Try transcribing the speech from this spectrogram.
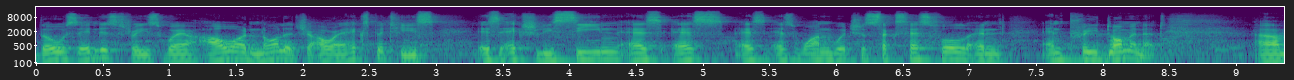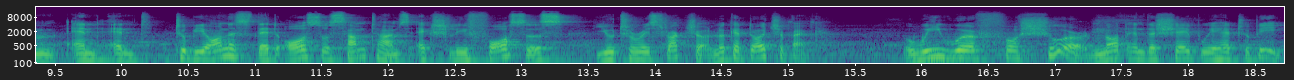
those industries where our knowledge, our expertise is actually seen as, as, as, as one which is successful and, and predominant. Um, and, and to be honest, that also sometimes actually forces you to restructure. Look at Deutsche Bank. We were for sure not in the shape we had to be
